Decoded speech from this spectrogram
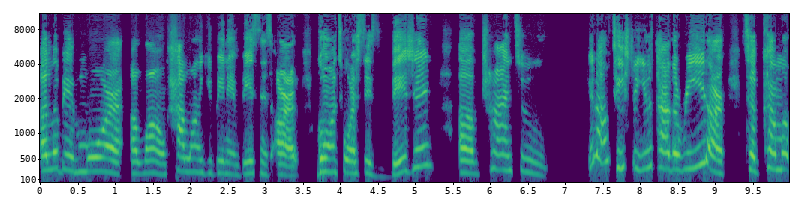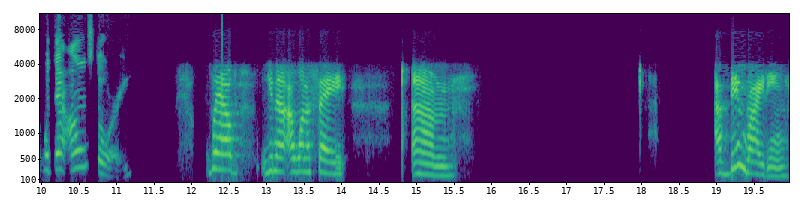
a little bit more along how long you've been in business or going towards this vision of trying to you know teach the youth how to read or to come up with their own story. Well you know i want to say um, i've been writing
